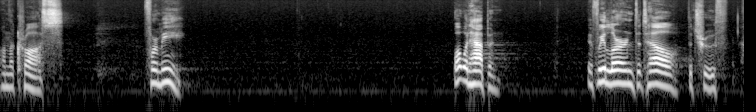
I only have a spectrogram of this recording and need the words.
on the cross for me. What would happen if we learned to tell the truth?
